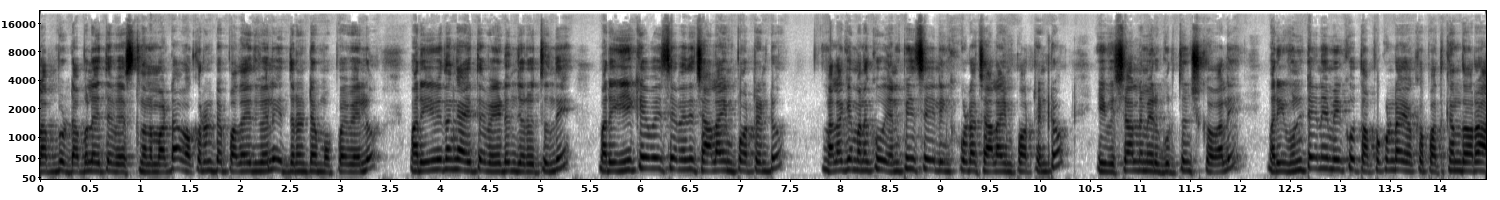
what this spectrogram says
లబ్బు డబ్బులు అయితే వేస్తుందన్నమాట. ఒకరుంటే పదహైదు వేలు ఇద్దరుంటే ముప్పై వేలు. మరి ఈ విధంగా అయితే వేయడం జరుగుతుంది. మరి ఈకేవైసీ అనేది చాలా ఇంపార్టెంట్. అలాగే మనకు ఎన్పిసిఐ లింక్ కూడా చాలా ఇంపార్టెంట్. ఈ విషయాలను మీరు గుర్తుంచుకోవాలి. మరి ఉంటేనే మీకు తప్పకుండా ఈ యొక్క పథకం ద్వారా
